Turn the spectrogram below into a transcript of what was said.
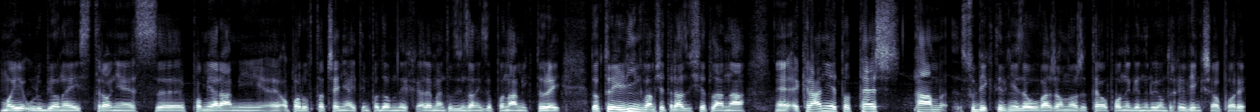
mojej ulubionej stronie z y, pomiarami y, oporów toczenia i tym podobnych elementów związanych z oponami, której, do której link Wam się teraz wyświetla na e, ekranie, to też tam subiektywnie zauważono, że te opony generują trochę większe opory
